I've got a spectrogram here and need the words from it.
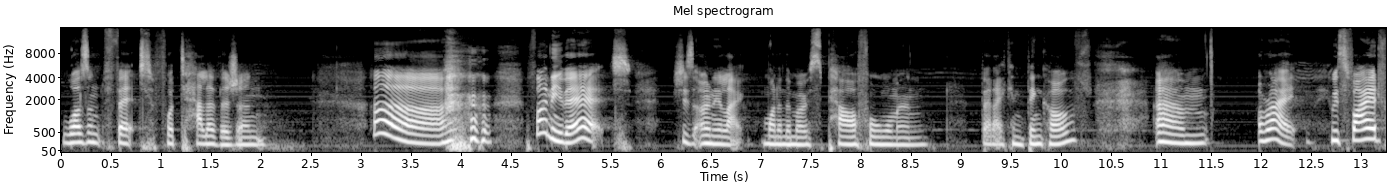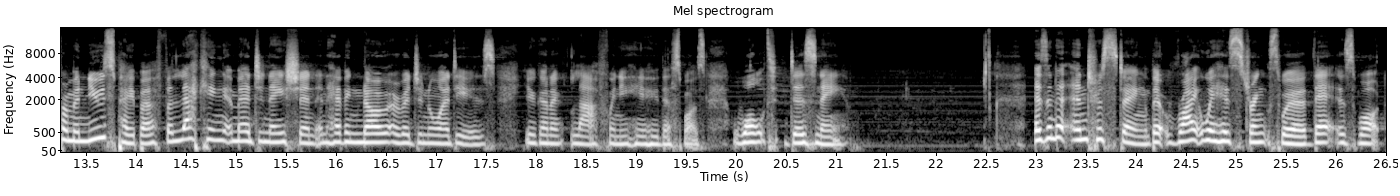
wasn't fit for television. Ah, funny that. She's only like one of the most powerful women that I can think of. Um, all right, was fired from a newspaper for lacking imagination and having no original ideas. You're going to laugh when you hear who this was Walt Disney. Isn't it interesting that right where his strengths were, that is what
